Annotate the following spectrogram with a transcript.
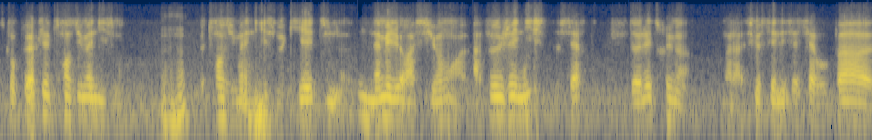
ce qu'on peut appeler le transhumanisme. Mhm. Le transhumanisme qui est une, une, amélioration un peu eugéniste, certes, de l'être humain. Voilà. Est-ce que c'est nécessaire ou pas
